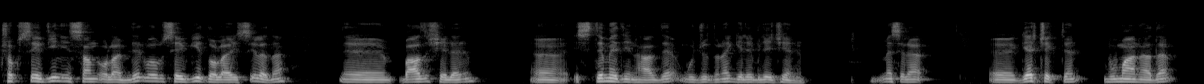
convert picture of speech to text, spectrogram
çok sevdiğin insan olabilir ve bu sevgi dolayısıyla da e, bazı şeylerin e, istemediğin halde vücuduna gelebileceğini. Mesela e, gerçekten bu manada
